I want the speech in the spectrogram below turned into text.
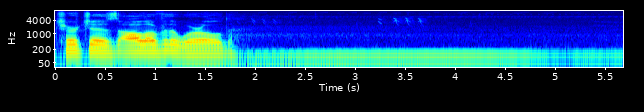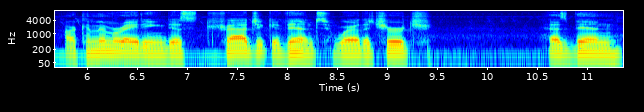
churches all over the world are commemorating this tragic event where the church has been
